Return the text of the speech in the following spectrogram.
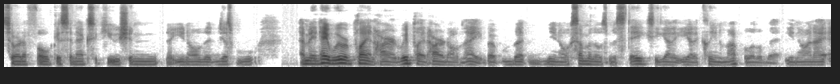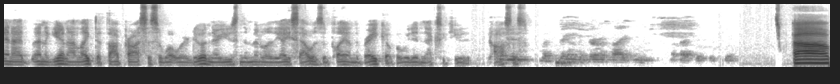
sort of focus and execution. You know that just, I mean, hey, we were playing hard. We played hard all night, but but you know some of those mistakes you got to you got to clean them up a little bit, you know. And I and I and again, I like the thought process of what we are doing there, using the middle of the ice. That was the play on the breakup, but we didn't execute it. Cost us. Uh,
